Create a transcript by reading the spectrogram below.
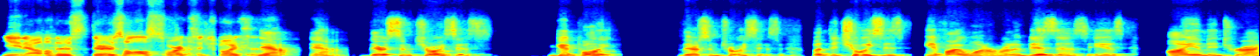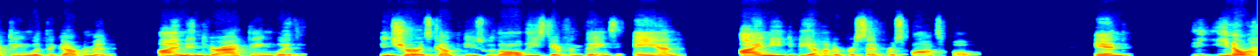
You know, there's there's all sorts of choices. Yeah, yeah. There's some choices. Good point. There's some choices, but the choices, if I want to run a business, is I am interacting with the government. I'm interacting with insurance companies with all these different things and i need to be 100% responsible and you know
